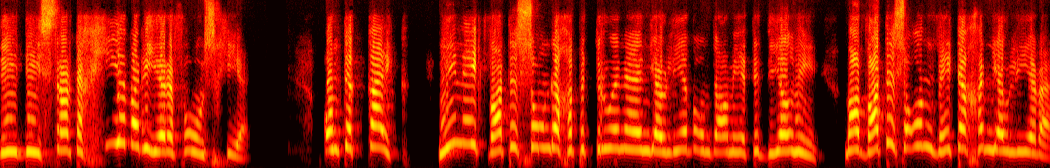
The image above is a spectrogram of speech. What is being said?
die die strategieë wat die Here vir ons gee om te kyk nie net wat is sondige patrone in jou lewe om daarmee te deel nie, maar wat is onwettig in jou lewe?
